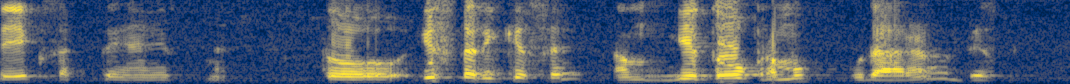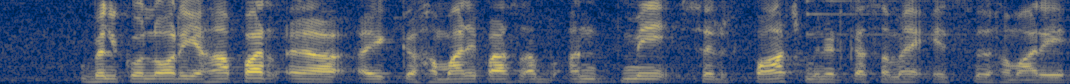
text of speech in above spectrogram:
देख सकते हैं इसमें। तो इस तरीके से हम ये दो प्रमुख उदाहरण दे सकते बिल्कुल, और यहाँ पर एक हमारे पास अब अंत में सिर्फ़ पाँच मिनट का समय इस हमारे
